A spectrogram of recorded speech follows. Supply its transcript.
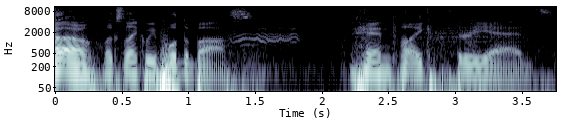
Uh oh, looks like we pulled the boss. and like three ads.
